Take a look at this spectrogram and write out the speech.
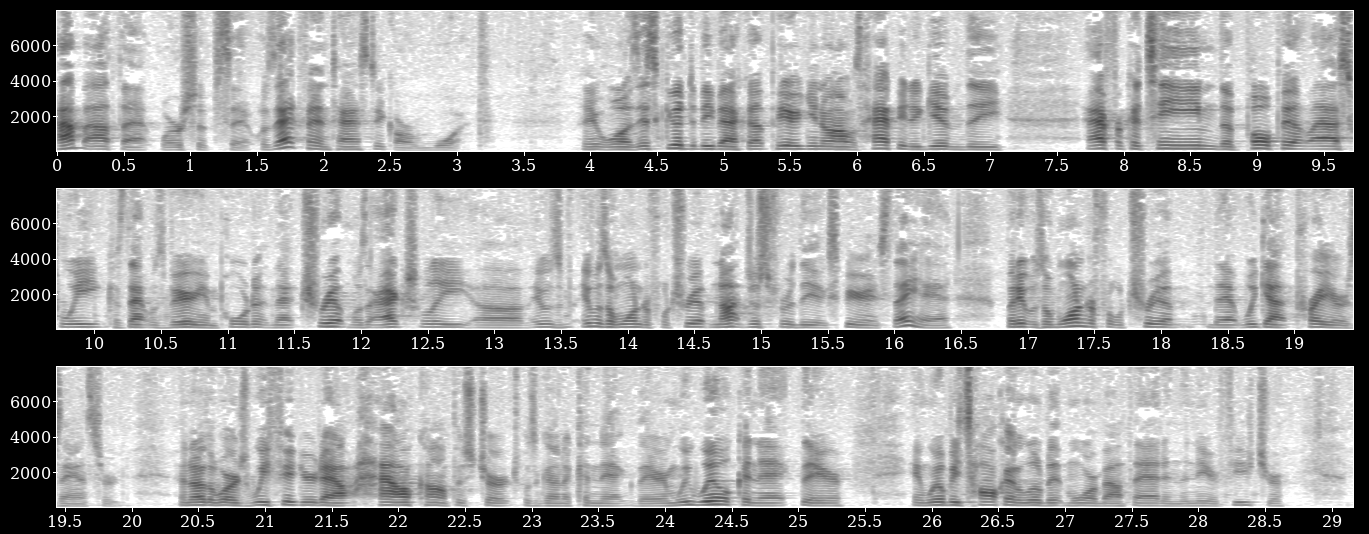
How about that worship set? Was that fantastic or what? It was. It's good to be back up here. You know, I was happy to give the Africa team the pulpit last week because that was very important. That trip was actually uh, it was it was a wonderful trip, not just for the experience they had, but it was a wonderful trip that we got prayers answered. In other words, we figured out how Compass Church was going to connect there, and we will connect there, and we'll be talking a little bit more about that in the near future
